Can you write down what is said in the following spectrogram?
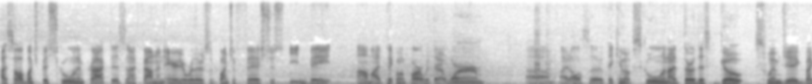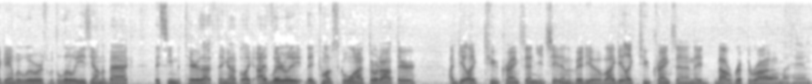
i saw a bunch of fish schooling in practice, and I found an area where there's a bunch of fish just eating bait. Um, I'd pick them apart with that worm. Um, I'd also, if they came up schooling, I'd throw this goat swim jig by Gambler Lures with a Little EZ on the back. They seemed to tear that thing up. Like I'd literally, they'd come up schooling, I'd throw it out there. I'd get like two cranks in. You'd see it in the video, but I get like two cranks in, and they'd about rip the rod out of my hand.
